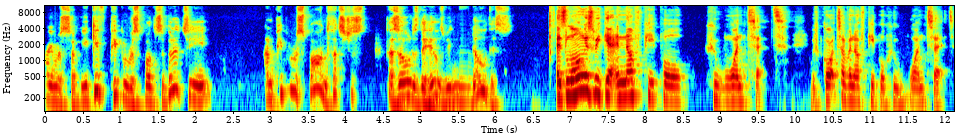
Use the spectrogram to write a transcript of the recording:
Very much so. You give people responsibility, and people respond. That's just as old as the hills. We know this. As long as we get enough people who want it. We've got to have enough people who want it.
